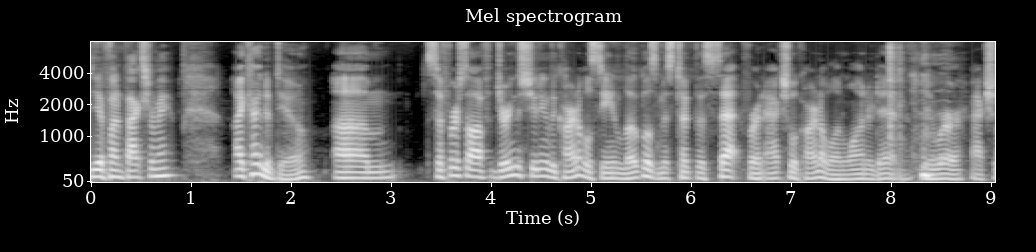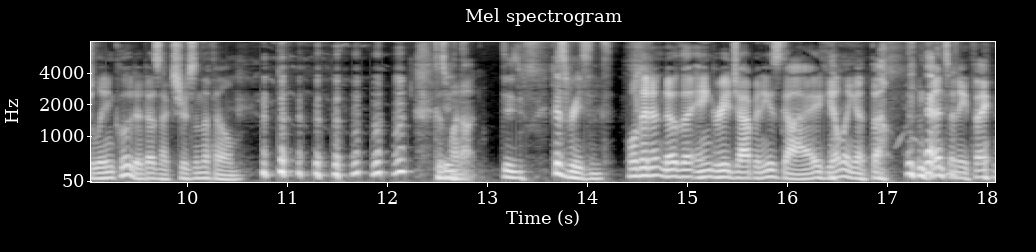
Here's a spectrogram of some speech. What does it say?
Do you have fun facts for me? I kind of do. Um, so first off, during the shooting of the carnival scene, locals mistook the set for an actual carnival and wandered in. They were actually included as extras in the film. Because why not? Because reasons. Well, they didn't know the angry Japanese guy yelling at them meant anything.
